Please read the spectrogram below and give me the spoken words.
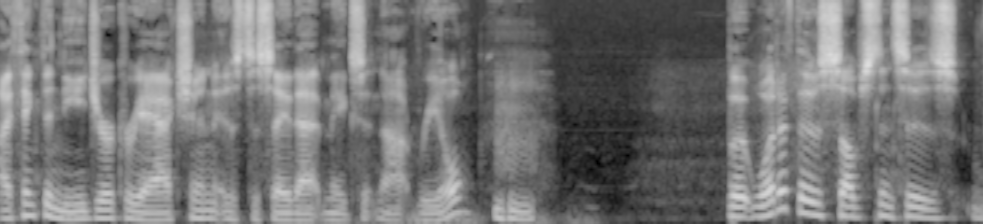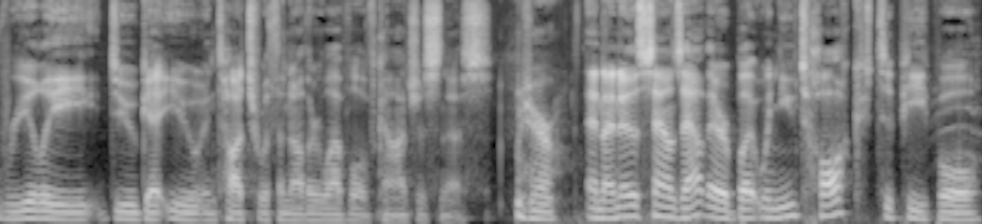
I think the knee jerk reaction is to say that makes it not real. Mm-hmm. But what if those substances really do get you in touch with another level of consciousness? Sure. and I know this sounds out there, but when you talk to people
